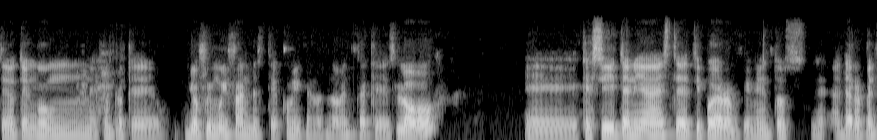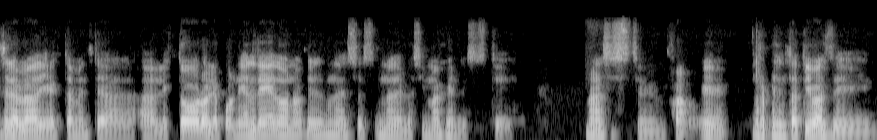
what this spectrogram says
yo tengo un ejemplo que yo fui muy fan de este cómic en los 90, que es Lobo, eh, que sí tenía este tipo de rompimientos. De repente le hablaba directamente al lector o le ponía el dedo, ¿no? Que es una de, una de las imágenes este, más este, eh, representativas de,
